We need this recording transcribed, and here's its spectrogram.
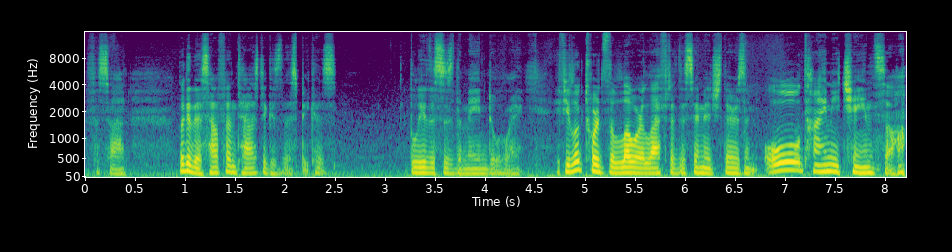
facade. Look at this, how fantastic is this? Because I believe this is the main doorway. If you look towards the lower left of this image, there's an old-timey chainsaw,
